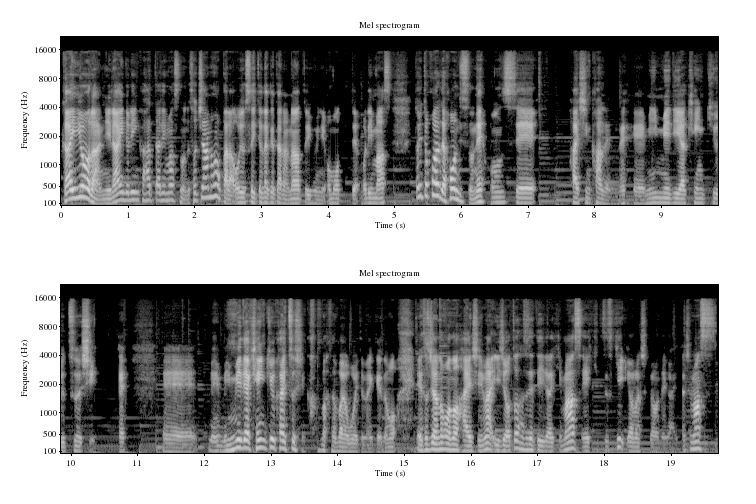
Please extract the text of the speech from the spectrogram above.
概要欄に LINE のリンク貼ってありますので、そちらの方からお寄せいただけたらなというふうに思っております。というところで本日のね、音声配信関連のね、えー、ミンメディア研究通信、ね、えー、ミンメディア研究会通信か。まあ、名前覚えてないけれども、えー、そちらの方の配信は以上とさせていただきます。えー、引き続きよろしくお願いいたします。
